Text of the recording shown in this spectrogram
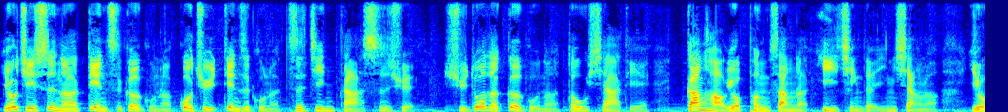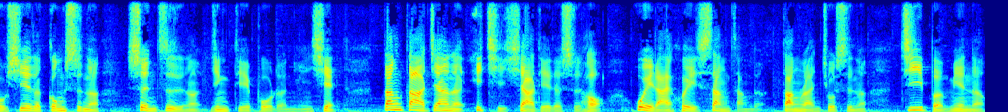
尤其是呢电子个股呢，过去电子股呢资金大失血，许多的个股呢都下跌。刚好又碰上了疫情的影响了，有些的公司呢，甚至呢已经跌破了年线。当大家呢一起下跌的时候，未来会上涨的，当然就是呢基本面呢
